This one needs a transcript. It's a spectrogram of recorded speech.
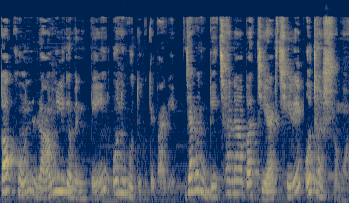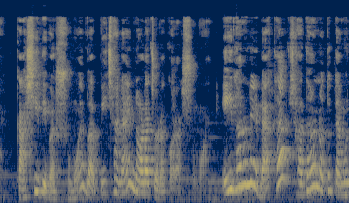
তখন রাউন্ড লিগামেন্ট পেইন অনুভূত হতে পারে, যেমন বিছানা বা চেয়ার ছেড়ে ওঠার সময়। কাশি দেবার সময় বা বিছানায় নড়াচড়া করার সময়। এই ধরনের ব্যথা সাধারণত তেমন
